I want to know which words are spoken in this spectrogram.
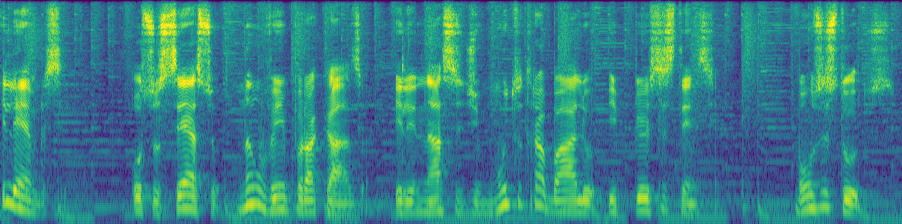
E lembre-se, o sucesso não vem por acaso, ele nasce de muito trabalho e persistência. Bons estudos!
